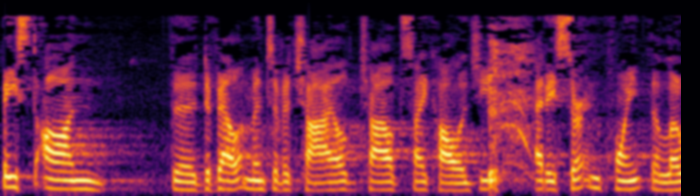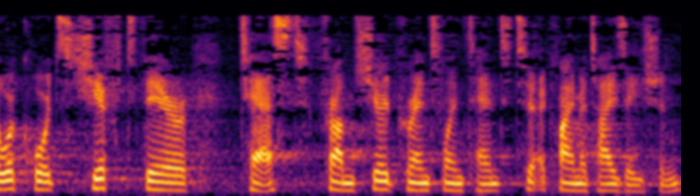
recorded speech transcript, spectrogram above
Based on the development of a child, child psychology, at a certain point, the lower courts shift their test from shared parental intent to acclimatization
